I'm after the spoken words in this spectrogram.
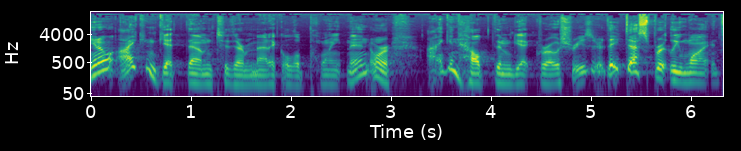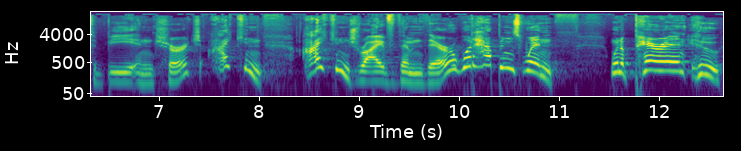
you know, I can get them to their medical appointment, or I can help them get groceries, or they desperately want to be in church. I can, I can drive them there. What happens when, when a parent who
